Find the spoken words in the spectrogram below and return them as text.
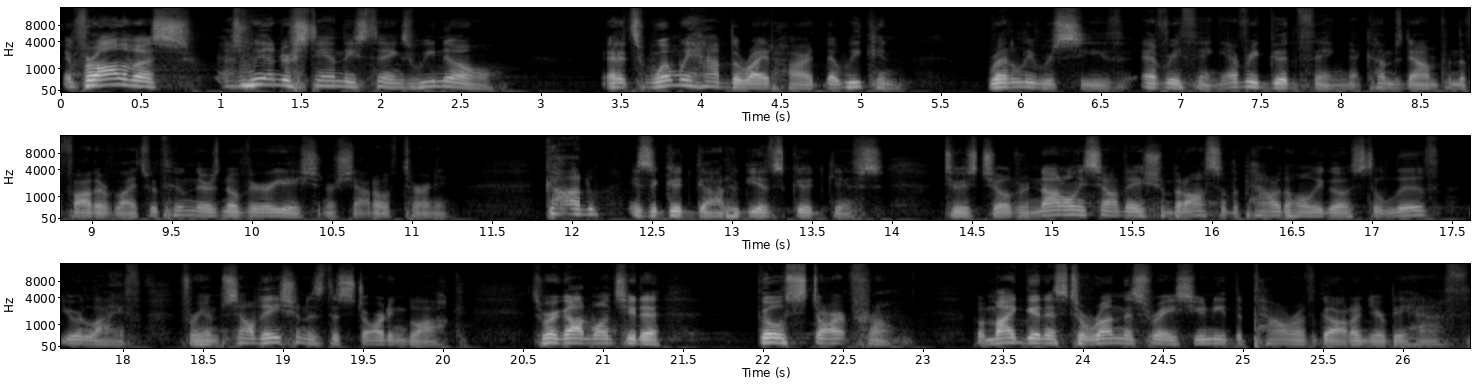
And for all of us, as we understand these things, we know that it's when we have the right heart that we can readily receive everything, every good thing that comes down from the Father of lights, with whom there is no variation or shadow of turning. God is a good God who gives good gifts to his children. Not only salvation, but also the power of the Holy Ghost to live your life for him. Salvation is the starting block. It's where God wants you to go start from. But my goodness, to run this race, you need the power of God on your behalf.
